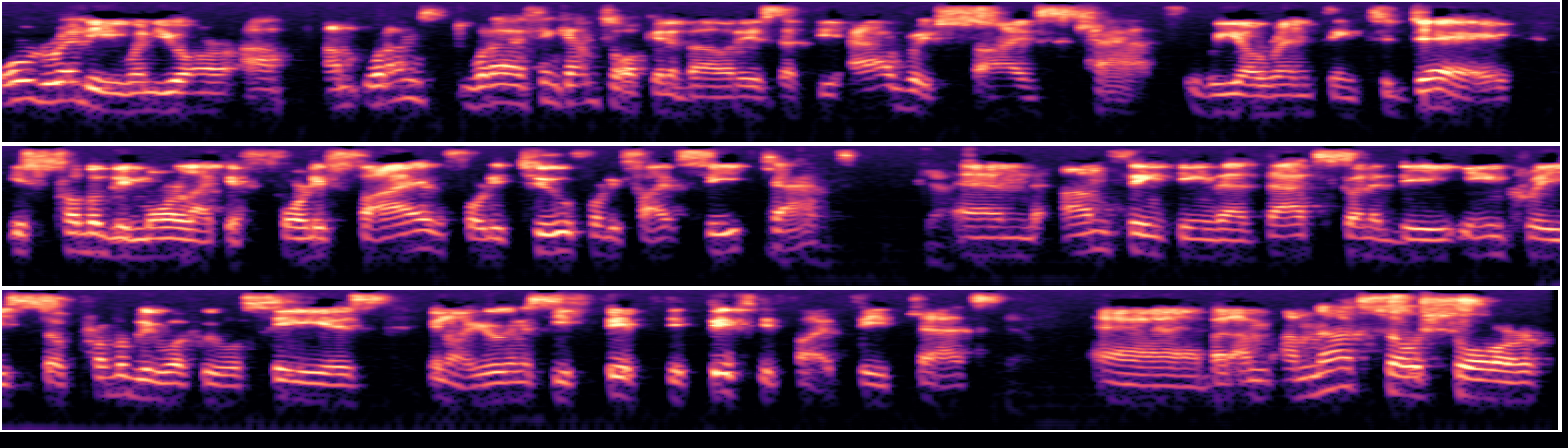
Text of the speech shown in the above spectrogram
already when you are up, um, what I'm what I think I'm talking about is that the average size cat we are renting today is probably more like a 45, 42, 45 feet cat. Gotcha. And I'm thinking that that's going to be increased. So probably what we will see is, you know, you're going to see 50, 55 feet cats. Uh, but I'm, I'm not so sure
